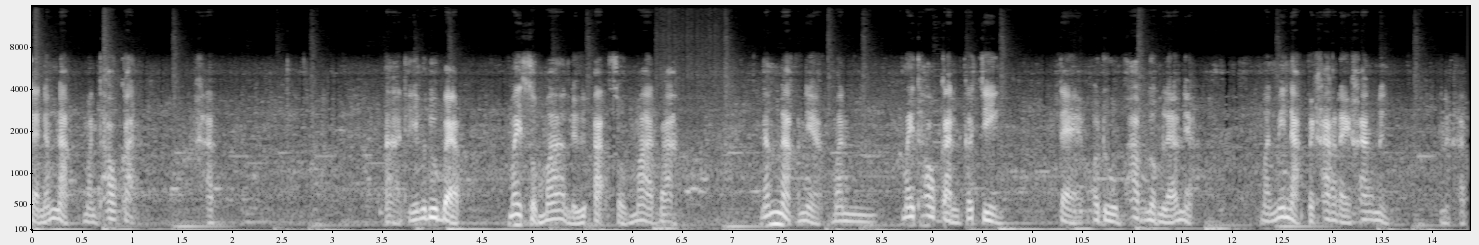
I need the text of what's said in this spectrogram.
แต่น้ำหนักมันเท่ากันครับอ่าทีนี้มาดูแบบไม่สมมาตรหรืออสมมาตรบ้างน้ำหนักเนี่ยมันไม่เท่ากันก็จริง แต่พอดูภาพรวมแล้วเนี่ยมันไม่หนักไปข้างใดข้างหนึ่งนะครับ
